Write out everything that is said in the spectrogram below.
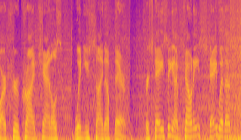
our true crime channels when you sign up there. For Stacy, I'm Tony. Stay with us.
